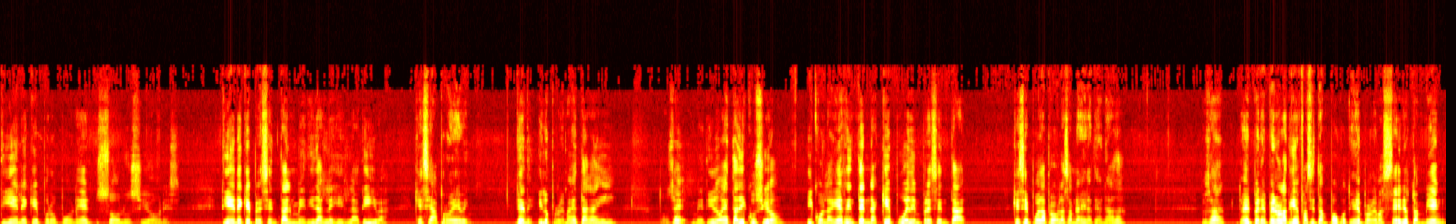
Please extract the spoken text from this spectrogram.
tiene que proponer soluciones, tiene que presentar medidas legislativas que se aprueben. ¿Entiendes? Y los problemas están ahí. Entonces, metido en esta discusión y con la guerra interna, ¿qué pueden presentar que se pueda aprobar la Asamblea Legislativa? Nada. ¿Tú sabes? El PNP no la tiene fácil tampoco, tienen problemas serios también.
